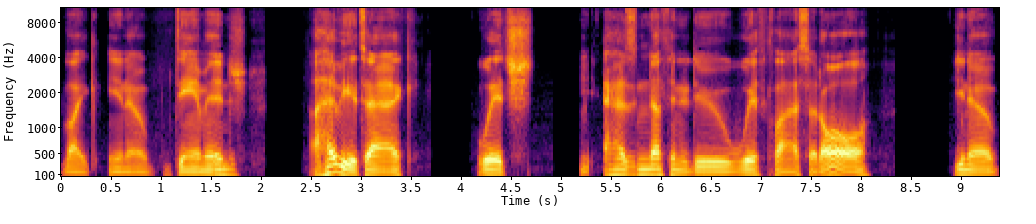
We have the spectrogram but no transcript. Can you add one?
like, you know, damage a heavy attack, which has nothing to do with class at all, you know,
